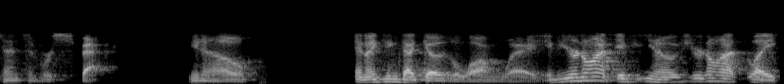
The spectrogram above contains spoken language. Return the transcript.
sense of respect, you know, and I think that goes a long way. If you're not, if you know, if you're not like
